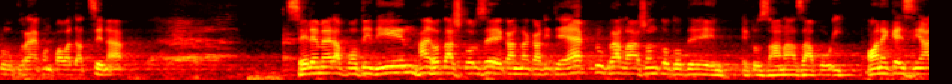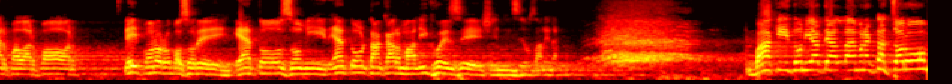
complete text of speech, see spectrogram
টুকরা এখন পাওয়া যাচ্ছে না। ছেলেমেয়েরা প্রতিদিন হায় হতাশ করছে কান্না কাটিছে এক টুকরা লাশ অন্তত দেন, একটু জানাজা পড়ি। অনেকে চেয়ার পাওয়ার পর এই পনেরো বছরে এত জমির, এত টাকার মালিক হয়েছে, সে নিজেও জানে না। বাকি দুনিয়াতে আল্লাহ এমন একটা চরম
